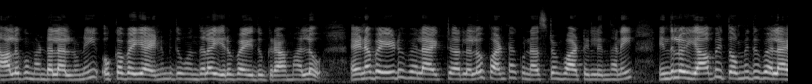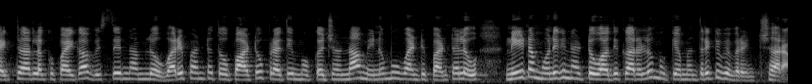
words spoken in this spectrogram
నాలుగు మండలాల్లోని ఒక వెయ్యి ఎనిమిది వందల ఇరవై ఐదు గ్రామాల్లో ఎనభై ఏడు వేల హెక్టార్లలో పంటకు నష్టం వాటిల్లిందని ఇందులో యాభై తొమ్మిది వేల హెక్టార్లకు పైగా విస్తీర్ణంలో వరి పంటతో పాటు ప్రతి మొక్కజొన్న మినుము వంటి పంటలు నీట మునిగినట్టు అధికారులు ముఖ్యమంత్రి మంత్రికి వివరించారు.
